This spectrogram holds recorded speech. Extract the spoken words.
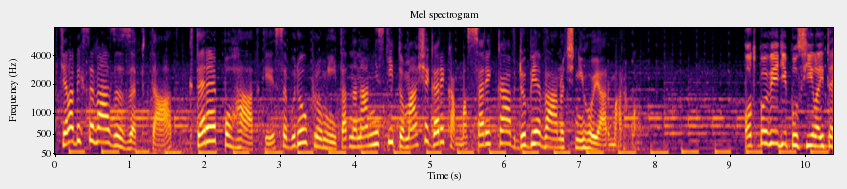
Chtěla bych se vás zeptat, které pohádky se budou promítat na náměstí Tomáše Garika Masaryka v době vánočního jarmarku. Odpovědi posílejte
